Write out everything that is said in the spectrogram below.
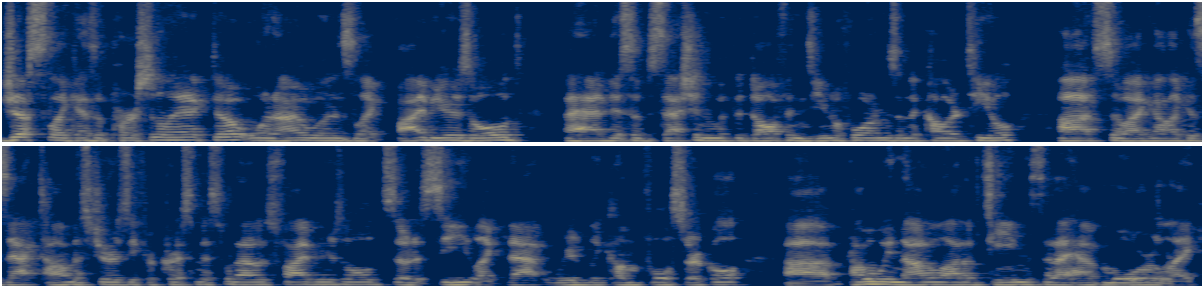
just like as a personal anecdote, when I was like five years old, I had this obsession with the Dolphins uniforms and the color teal. Uh, so I got like a Zach Thomas jersey for Christmas when I was five years old. So to see like that weirdly come full circle, uh, probably not a lot of teams that I have more like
